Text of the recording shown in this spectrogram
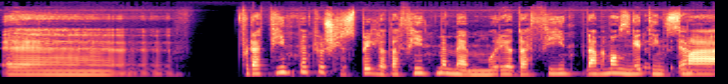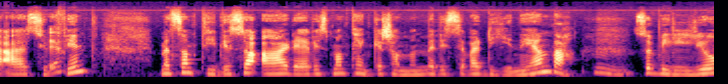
eh, For det er fint med puslespill, og det er fint med memory, og det er fint Det er mange Absolutt, ting som ja. er, er superfint, men samtidig så er det, hvis man tenker sammen med disse verdiene igjen, da, så vil jo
